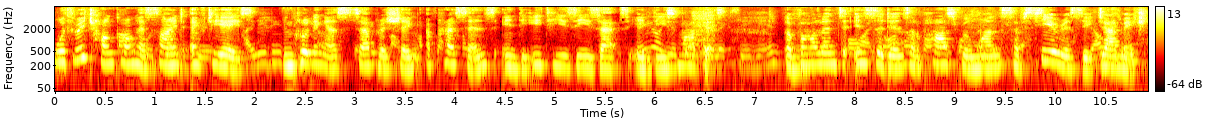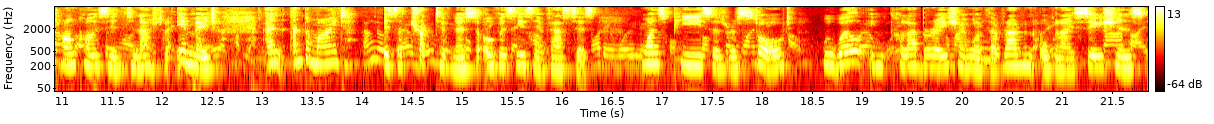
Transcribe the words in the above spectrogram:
with which Hong Kong has signed FTAs, including establishing a presence in the ETZs in these markets. The violent incidents of the past few months have seriously damaged Hong Kong's international image and undermined its attractiveness to overseas investors. Once peace is restored, we will, in collaboration with the relevant organizations,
